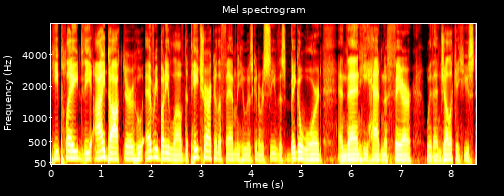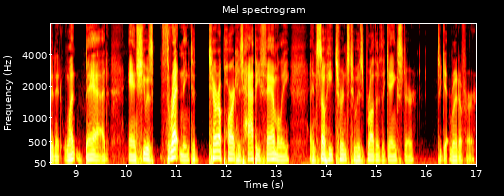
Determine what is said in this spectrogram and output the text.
he played the eye doctor who everybody loved, the patriarch of the family who was going to receive this big award. And then he had an affair with Anjelica Huston. It went bad, and she was threatening to tear apart his happy family. And so he turns to his brother, the gangster, to get rid of her.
